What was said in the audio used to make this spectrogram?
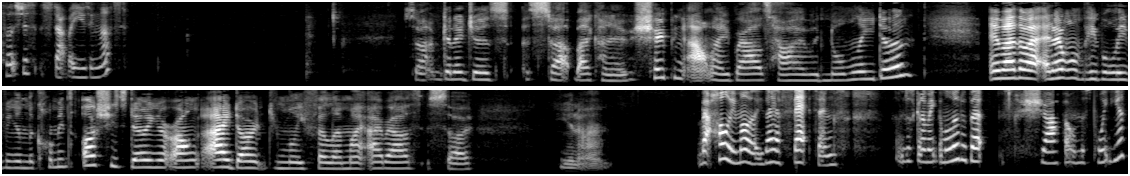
So let's just start by using this. So I'm going to just start by kind of shaping out my brows how I would normally do them. And by the way, I don't want people leaving in the comments, oh, she's doing it wrong. I don't generally fill in my eyebrows, so, you know. But holy moly, they are fat things. I'm just going to make them a little bit sharper on this point here.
